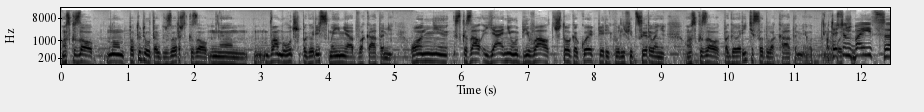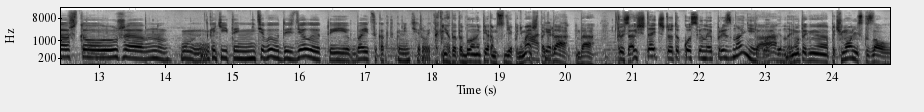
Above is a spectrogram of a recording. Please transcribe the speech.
Он сказал, ну, он потупил так взор, сказал, «Эм, вам лучше поговорить с моими адвокатами. Он не сказал, я не убивал, что, какое переквалифицирование. Он сказал, поговорите с адвокатами. Вот То есть он боится, что уже ну, какие-то не те выводы сделают и боится как-то комментировать. Так нет, это было на первом суде, понимаешь? А, Тогда, первый да. То есть вы считаете, что это косвенное признание Да, его вины? ну так э, почему он не сказал,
